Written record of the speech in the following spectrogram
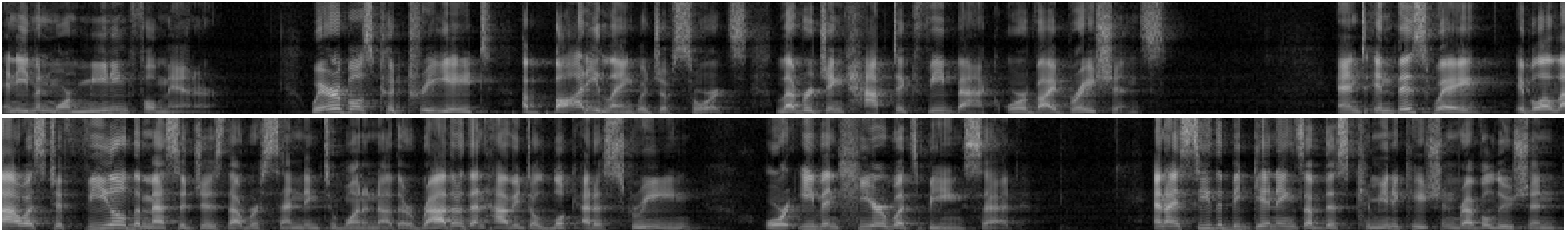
and even more meaningful manner. Wearables could create a body language of sorts, leveraging haptic feedback or vibrations. And in this way, it will allow us to feel the messages that we're sending to one another rather than having to look at a screen or even hear what's being said. And I see the beginnings of this communication revolution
